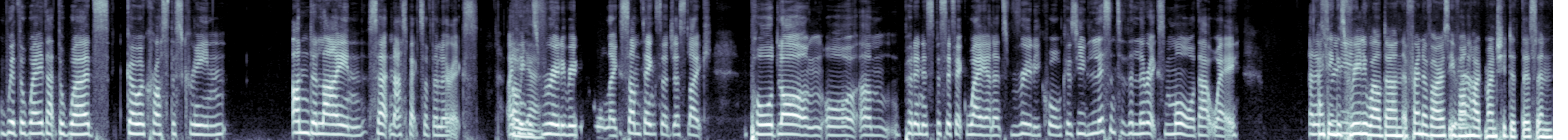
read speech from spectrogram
with the way that the words go across the screen underline certain aspects of the lyrics. I Oh, think it's really really cool. Like some things are just like pulled long or um put in a specific way and it's really cool because you listen to the lyrics more that way. And I think it's really well done. A friend of ours, Yvonne Yeah. Hartmann, she did this, and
